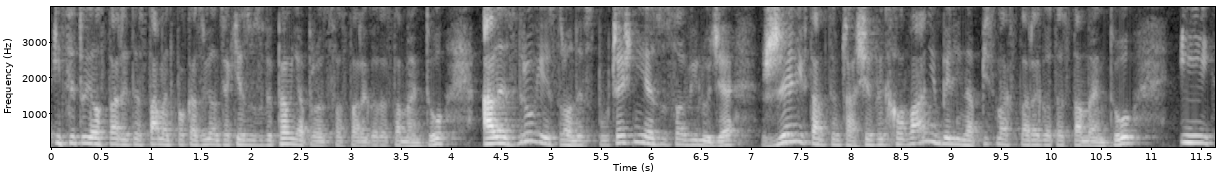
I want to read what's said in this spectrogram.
i cytują Stary Testament, pokazując, jak Jezus wypełnia proroctwa Starego Testamentu, ale z drugiej strony współcześni Jezusowi ludzie żyli w tamtym czasie, wychowani byli na pismach Starego Testamentu i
